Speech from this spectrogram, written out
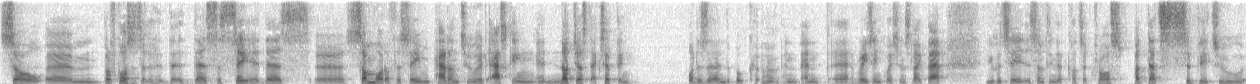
So, um, but of course, a, there's a, there's uh, somewhat of the same pattern to it, asking uh, not just accepting what is there in the book mm. and, and uh, raising questions like that. You could say is something that cuts across, but that's simply too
